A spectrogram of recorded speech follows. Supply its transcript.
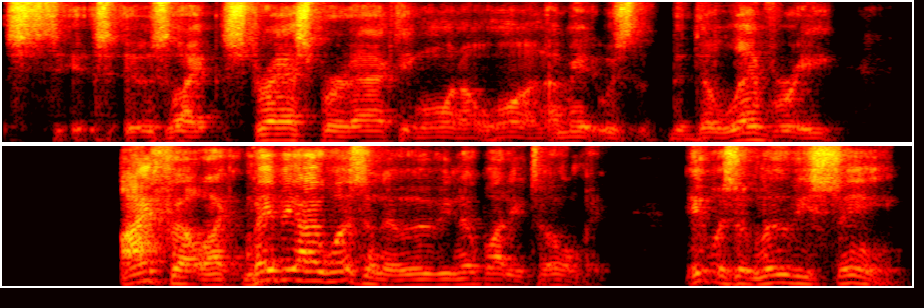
it was like Strasberg acting 101. I mean, it was the delivery. I felt like maybe I was in a movie, nobody told me. It was a movie scene.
